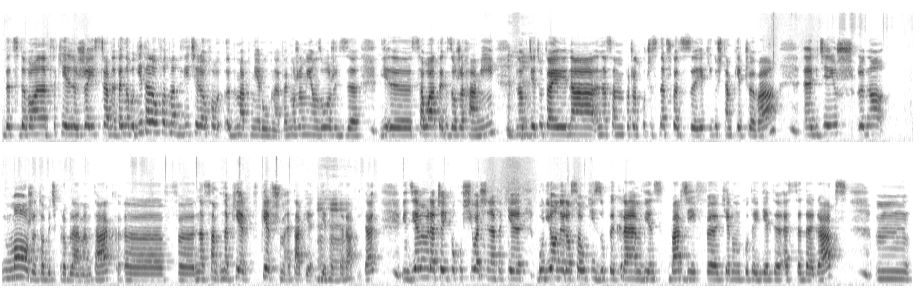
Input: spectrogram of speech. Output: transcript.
decydowała na takie lżej strawne, tak? No bo dieta low FODMAP diecie low FODMAP nierówna, tak? Możemy ją złożyć z e, sałatek z orzechami, no Mhm. gdzie tutaj na, na samym początku, czy na przykład z jakiegoś tam pieczywa, e, gdzie już no, może to być problemem, tak? E, W, na sam, na pier, w pierwszym etapie Mhm. dietoterapii, tak? Więc ja bym raczej pokusiła się na takie buliony, rosołki, zupy, krem, więc bardziej w kierunku tej diety SCD GAPS mm,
